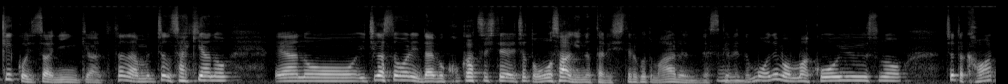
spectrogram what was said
結構実は人気あるただちょっと先あのあの1月の終わりにだいぶ枯渇してちょっと大騒ぎになったりしてることもあるんですけれども、うん、でもまあこういうそのちょっと変わっ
